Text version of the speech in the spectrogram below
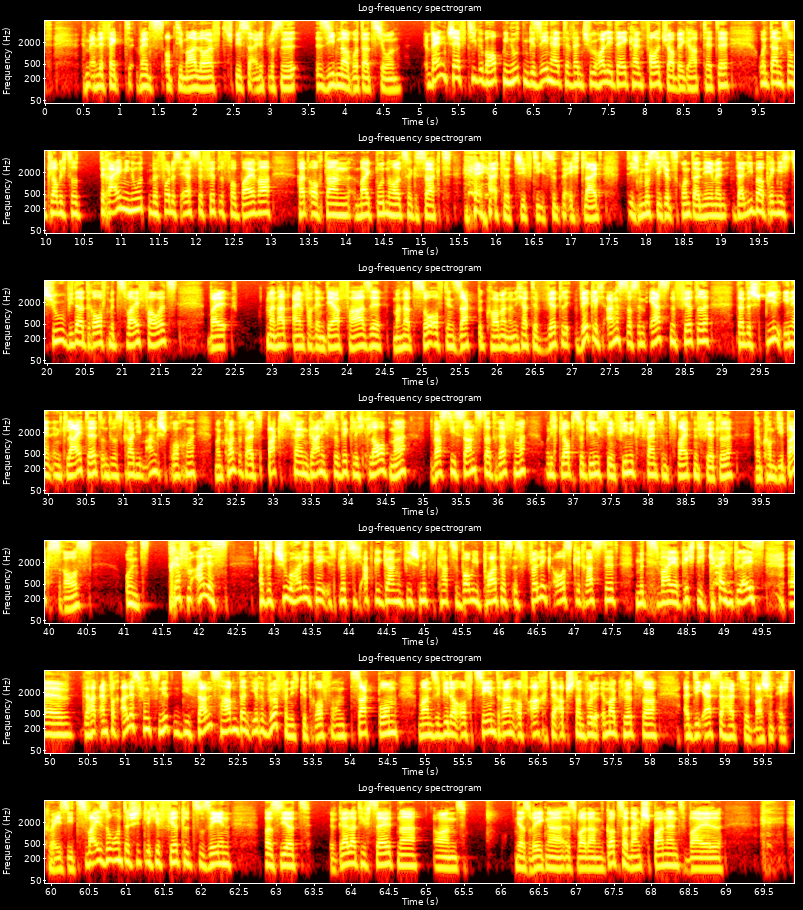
im Endeffekt, wenn es optimal läuft, spielst du eigentlich bloß eine Siebener-Rotation. Wenn Jeff Teague überhaupt Minuten gesehen hätte, wenn Drew Holiday kein Foul Trouble gehabt hätte und dann so, glaube ich, so drei Minuten bevor das erste Viertel vorbei war, hat auch dann Mike Budenholzer gesagt, hey Alter, Chifty, es tut mir echt leid, ich muss dich jetzt runternehmen. Da lieber bringe ich Chu wieder drauf mit zwei Fouls, weil man hat einfach in der Phase, man hat so auf den Sack bekommen und ich hatte wirklich, wirklich Angst, dass im ersten Viertel dann das Spiel ihnen entgleitet. Und du hast gerade ihm angesprochen, man konnte es als Bucks-Fan gar nicht so wirklich glauben, ne, was die Suns da treffen. Und ich glaube, so ging es den Phoenix-Fans im zweiten Viertel. Dann kommen die Bucks raus und treffen alles. Also True Holiday ist plötzlich abgegangen wie Schmitz Katze. Bobby Portis ist völlig ausgerastet mit zwei richtig geilen Plays. Äh, da hat einfach alles funktioniert. Die Suns haben dann ihre Würfe nicht getroffen und zack, bumm, waren sie wieder auf 10 dran, auf 8. Der Abstand wurde immer kürzer. Äh, die erste Halbzeit war schon echt crazy. Zwei so unterschiedliche Viertel zu sehen, passiert relativ seltener und deswegen, es war dann Gott sei Dank spannend, weil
